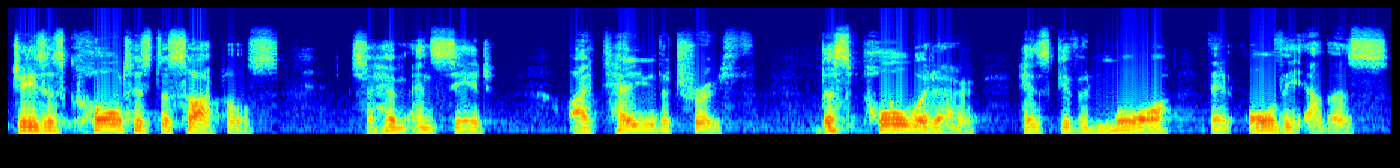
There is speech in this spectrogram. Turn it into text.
Jesus called his disciples to him and said, I tell you the truth, this poor widow has given more than all the others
